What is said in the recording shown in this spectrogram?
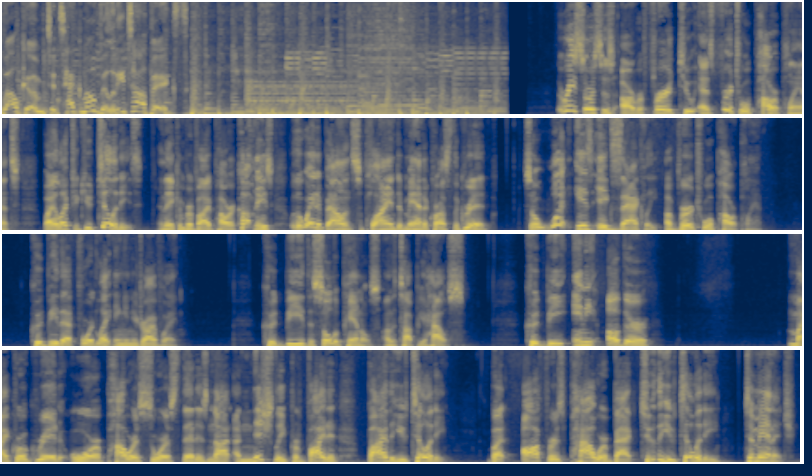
Welcome to Tech Mobility Topics. The resources are referred to as virtual power plants by electric utilities, and they can provide power companies with a way to balance supply and demand across the grid. So, what is exactly a virtual power plant? Could be that Ford Lightning in your driveway, could be the solar panels on the top of your house, could be any other microgrid or power source that is not initially provided by the utility but offers power back to the utility to manage.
